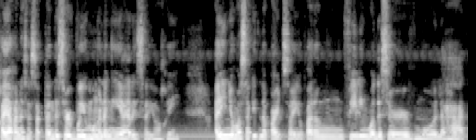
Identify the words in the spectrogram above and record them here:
kaya ka nasasaktan, deserve mo yung mga nangyayari sa'yo, okay? Ayun yung masakit na part sa'yo. Parang feeling mo, deserve mo lahat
